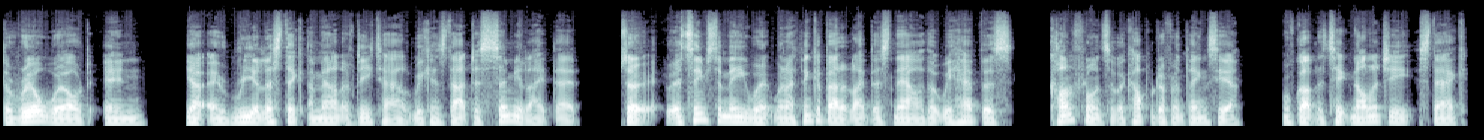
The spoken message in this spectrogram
the real world in yeah, a realistic amount of detail, we can start to simulate that. So it seems to me when I think about it like this now that we have this confluence of a couple different things here. We've got the technology stack,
